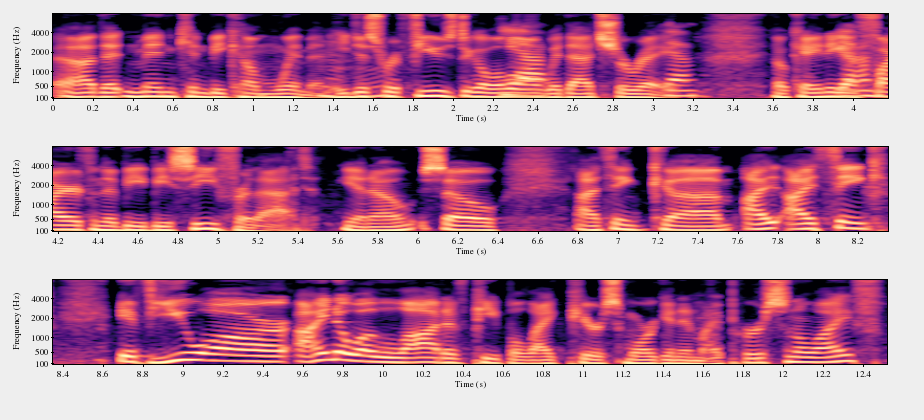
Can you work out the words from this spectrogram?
uh, that men can become women. Mm-hmm. He just mm-hmm. refused to go along yeah. with that charade. Yeah. Okay, and he yeah. got fired from the BBC for that. You know, so I think um, I, I think if you are, I know a lot of people like Piers Morgan in my personal life.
